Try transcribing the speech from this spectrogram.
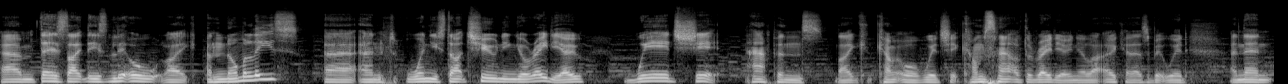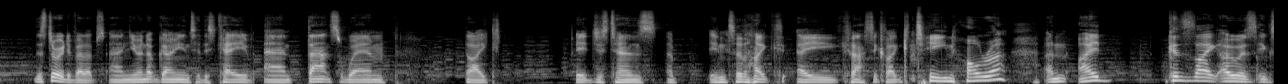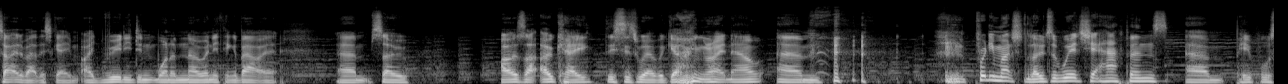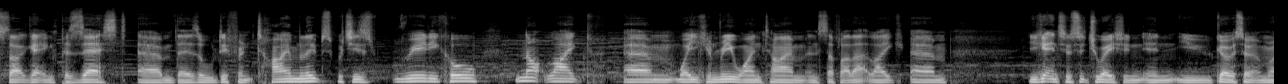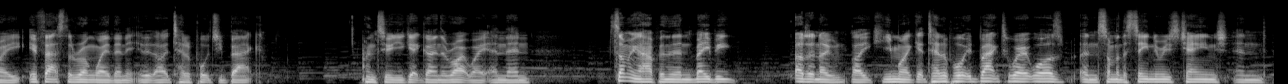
um, there's like these little like anomalies uh, and when you start tuning your radio weird shit happens. Like come or weird shit comes out of the radio and you're like okay that's a bit weird. And then the story develops and you end up going into this cave and that's when like it just turns a, into like a classic like teen horror. And i because like i was excited about this game. I really didn't want to know anything about it. Um so i was like okay this is where we're going right now. Um pretty much loads of weird shit happens. Um people start getting possessed. Um there's all different time loops which is really cool. Not like um where you can rewind time and stuff like that. Like um you get into a situation and you go a certain way. If that's the wrong way, then it, it like teleports you back until you get going the right way, and then something will happen. Then maybe I don't know, like you might get teleported back to where it was, and some of the sceneries change, and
